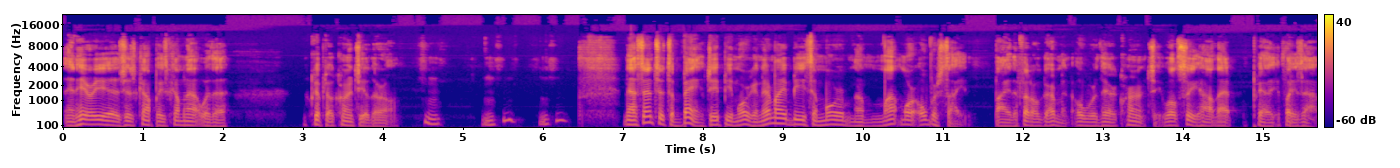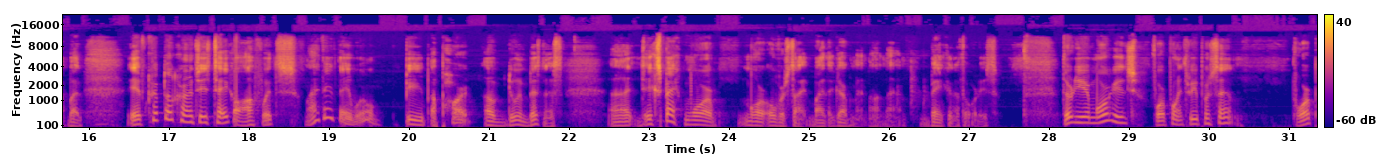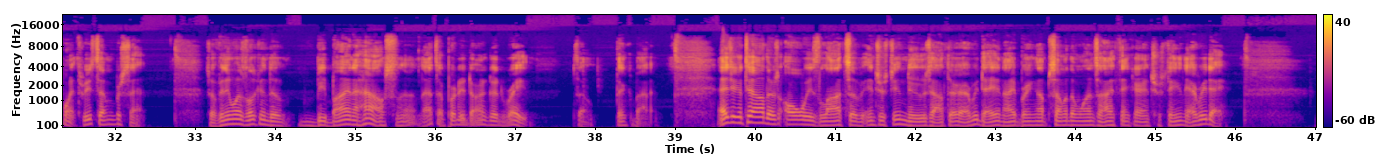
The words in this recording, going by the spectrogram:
And here he is, his company's coming out with a cryptocurrency of their own. Hmm. Mm-hmm. Mm-hmm. Now, since it's a bank, J.P. Morgan, there might be some more, a lot more oversight by the federal government over their currency. We'll see how that plays out. But if cryptocurrencies take off, which I think they will be a part of doing business, uh, expect more more oversight by the government on that, banking authorities. 30 year mortgage, 4.3%, 4.37%. So if anyone's looking to be buying a house, uh, that's a pretty darn good rate. So think about it. As you can tell, there's always lots of interesting news out there every day, and I bring up some of the ones I think are interesting every day.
